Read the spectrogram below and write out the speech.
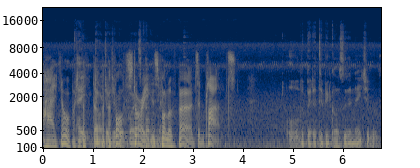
I know, but Hey, the, the, but the judge a book fourth story cover, is mate. full of birds and plants. all the better to be closer to nature with.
